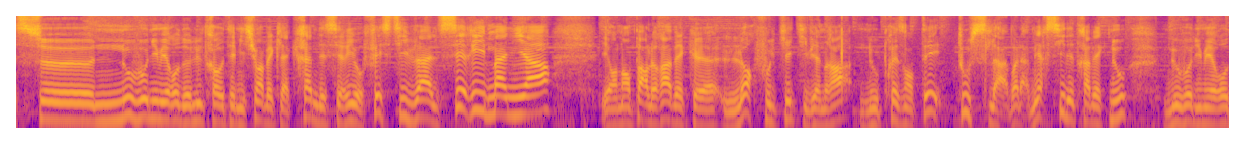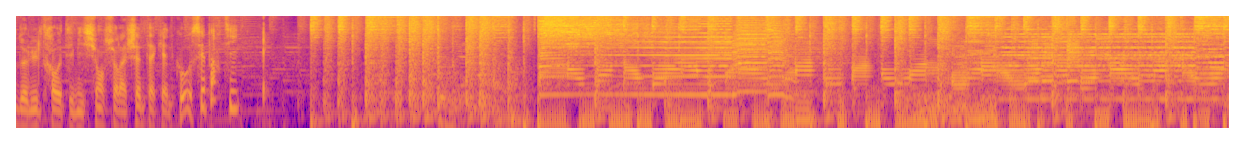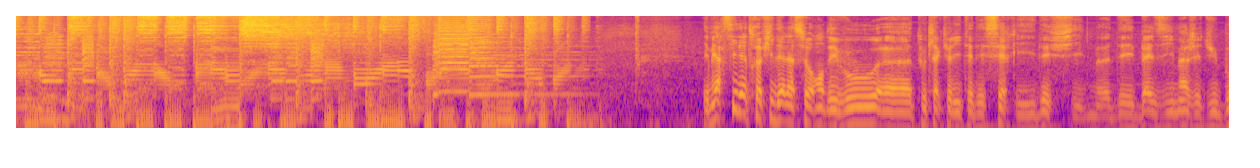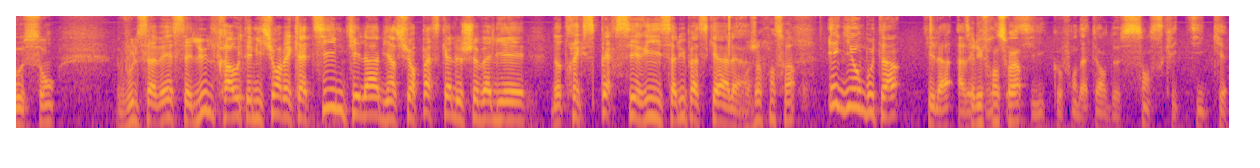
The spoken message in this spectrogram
ce nouveau numéro de l'Ultra Haute Émission avec la crème des séries au festival Série Mania. Et on en parlera avec euh, Laure Foulquier qui viendra nous présenter tout cela. Voilà, merci d'être avec nous. Nouveau numéro de l'Ultra Haute Émission sur la chaîne Takenko. C'est parti. Et merci d'être fidèle à ce rendez-vous. Euh, toute l'actualité des séries, des films, des belles images et du beau son. Vous le savez, c'est l'ultra haute émission avec la team qui est là, bien sûr. Pascal Le Chevalier, notre expert série. Salut Pascal. Bonjour François. Et Guillaume Boutin qui est là avec Salut François. aussi, cofondateur de Sens Critique.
